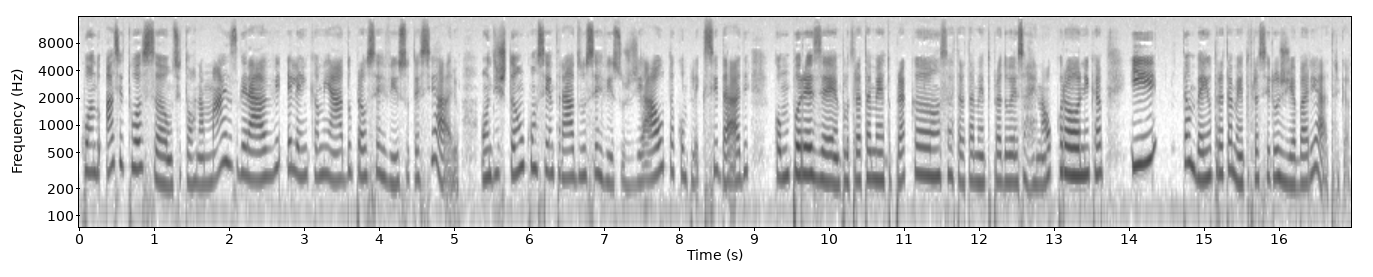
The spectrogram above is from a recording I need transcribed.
quando a situação se torna mais grave, ele é encaminhado para o serviço terciário, onde estão concentrados os serviços de alta complexidade, como, por exemplo, tratamento para câncer, tratamento para doença renal crônica e também o tratamento para cirurgia bariátrica.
